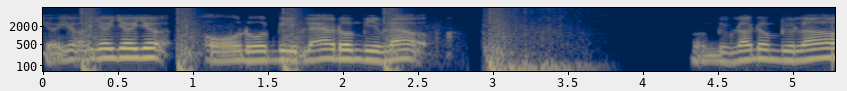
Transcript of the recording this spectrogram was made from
เยอะเยอะเยอะเยอะเยอะโอ้โดนบีบแล้วโดนบีบแล้วโดนบีบแล้วโดนบีบแล้ว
